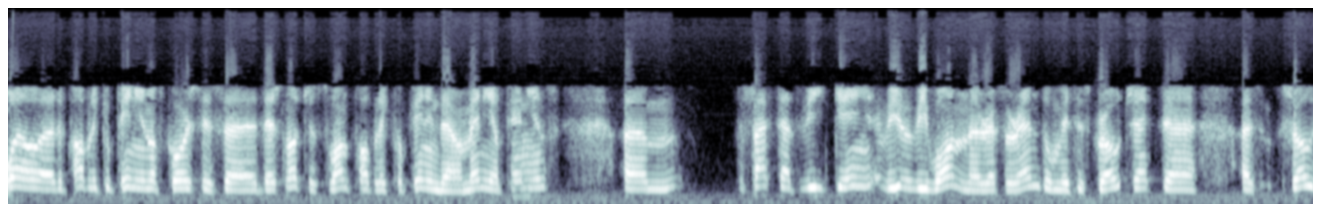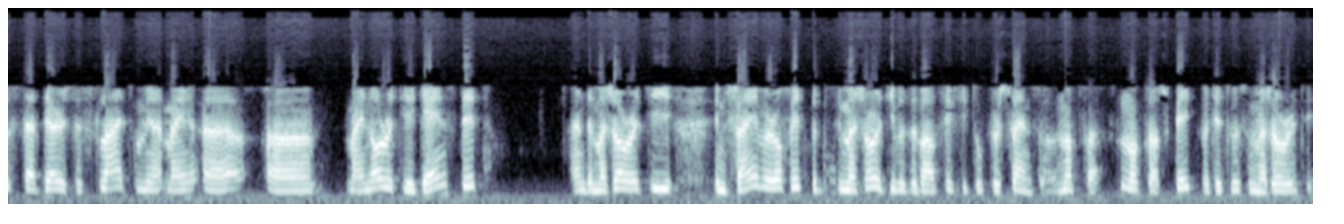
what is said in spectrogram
Well, uh, the public opinion, of course, is uh, there's not just one public opinion. There are many opinions. Um, the fact that we gain, we, we won a referendum with this project uh, shows that there is a slight uh, uh, minority against it and the majority in favor of it, but the majority was about 52%, so not, not such big, but it was a majority.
